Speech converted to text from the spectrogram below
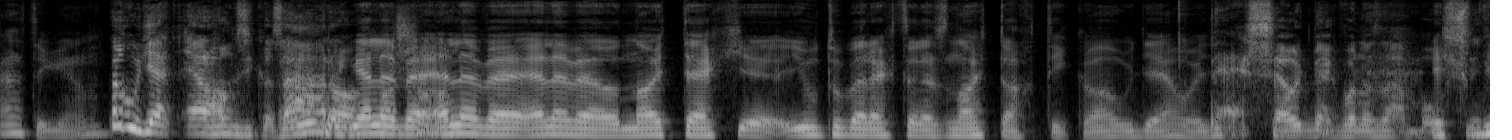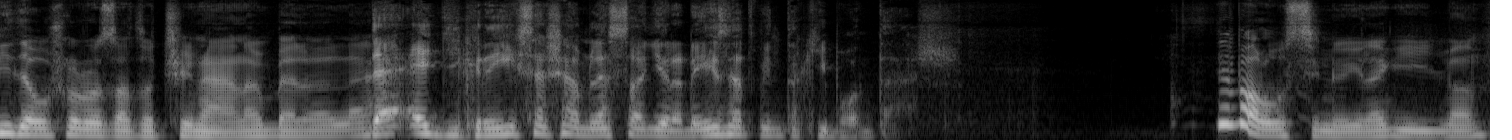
Hát igen. Meg ugye hát elhangzik az ára. Eleve, hasonló. eleve, eleve a nagy tech youtuberektől ez nagy taktika, ugye, hogy Persze, hogy megvan az és unboxing. videósorozatot csinálnak belőle. De egyik része sem lesz annyira nézett, mint a kibontás. Valószínűleg így van.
